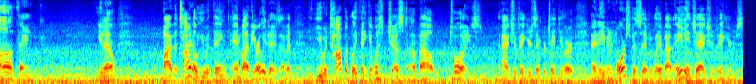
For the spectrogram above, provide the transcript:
a thing. You know, by the title, you would think, and by the early days of it, you would topically think it was just about toys action figures in particular, and even more specifically about 8 inch action figures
